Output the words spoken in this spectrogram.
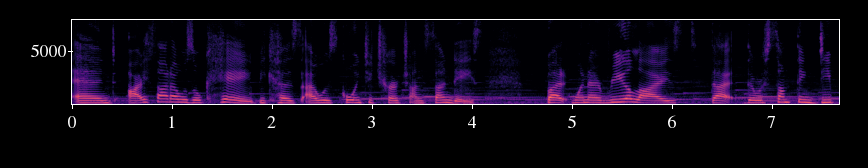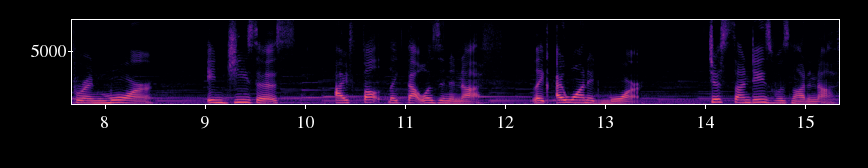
And I thought I was okay because I was going to church on Sundays. But when I realized that there was something deeper and more in Jesus, I felt like that wasn't enough. Like I wanted more. Just Sundays was not enough.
